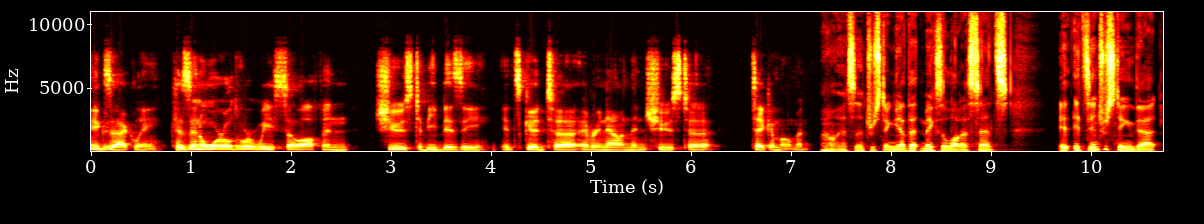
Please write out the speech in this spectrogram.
Exactly. Because in a world where we so often choose to be busy, it's good to every now and then choose to take a moment. Oh, that's interesting. Yeah, that makes a lot of sense. It, it's interesting that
